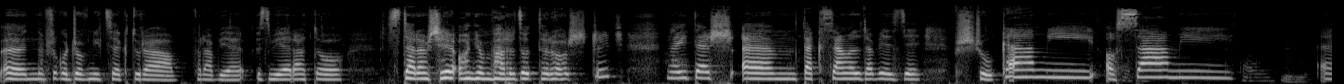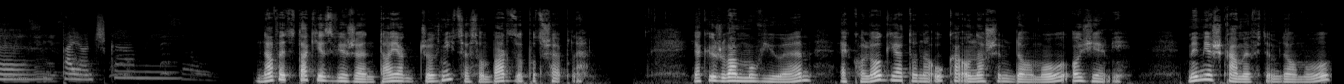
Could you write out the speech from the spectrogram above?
e, na przykład żownicę, która prawie zmiera, to staram się o nią bardzo troszczyć. No i też em, tak samo zrobię z pszczółkami, osami, em, pajączkami. Nawet takie zwierzęta jak dżownice są bardzo potrzebne. Jak już Wam mówiłem, ekologia to nauka o naszym domu, o Ziemi. My mieszkamy w tym domu,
